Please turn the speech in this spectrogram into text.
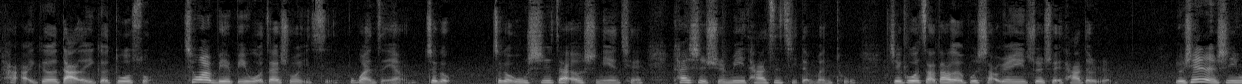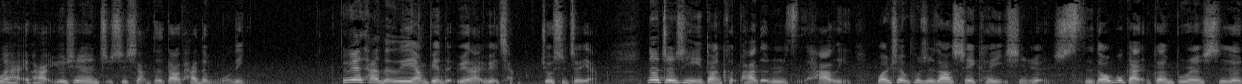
海格打了一个哆嗦，千万别逼我再说一次。不管怎样，这个这个巫师在二十年前开始寻觅他自己的门徒。结果找到了不少愿意追随他的人，有些人是因为害怕，有些人只是想得到他的魔力，因为他的力量变得越来越强。就是这样，那真是一段可怕的日子。哈利完全不知道谁可以信任，死都不敢跟不认识的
